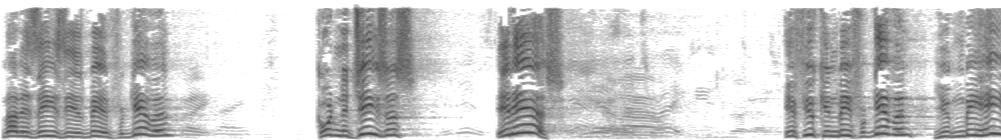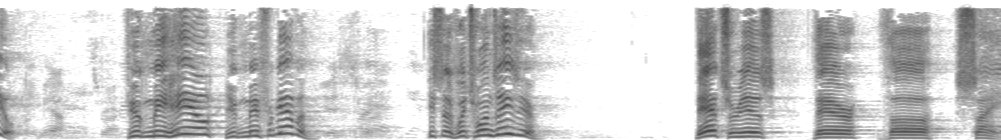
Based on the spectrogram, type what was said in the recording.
Not as easy as being forgiven. According to Jesus, it is. If you can be forgiven, you can be healed. If you can be healed, you can be forgiven. He says, which one's easier? The answer is they're the same.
